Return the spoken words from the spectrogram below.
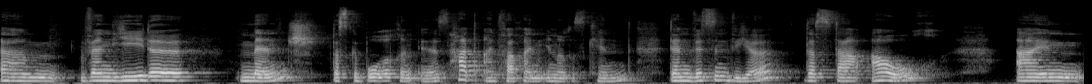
ähm, wenn jede Mensch, das geboren ist, hat einfach ein inneres Kind, dann wissen wir, dass da auch ein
